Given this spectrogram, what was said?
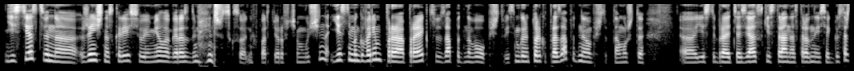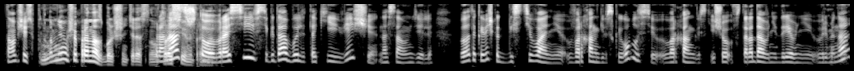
Естественно, женщина, скорее всего, имела гораздо меньше сексуальных партнеров, чем мужчина. Если мы говорим про проекцию западного общества, если мы говорим только про западное общество, потому что э, если брать азиатские страны, островные всякие государства, там вообще все Ну, мне вообще про нас больше интересно. про вот нас России, что? В России всегда были такие вещи, на самом деле. Была такая вещь, как гостевание в Архангельской области, в Архангельске, еще в стародавние древние времена, а,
